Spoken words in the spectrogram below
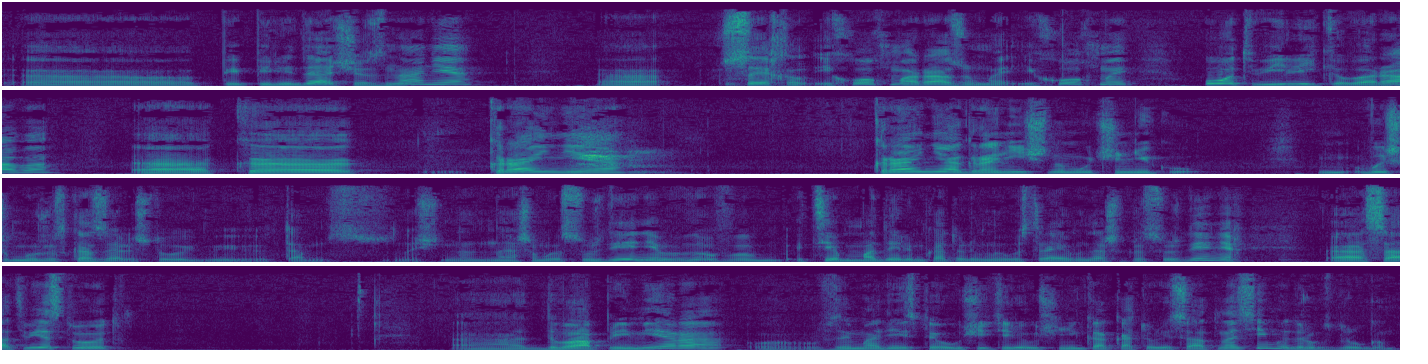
а, передача знания сехал и хохма, разума и хохмы от великого рава э, к крайне, крайне ограниченному ученику. Выше мы уже сказали, что там, значит, нашим рассуждениям, тем моделям, которые мы выстраиваем в наших рассуждениях, э, соответствуют э, два примера взаимодействия учителя и ученика, которые соотносимы друг с другом.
